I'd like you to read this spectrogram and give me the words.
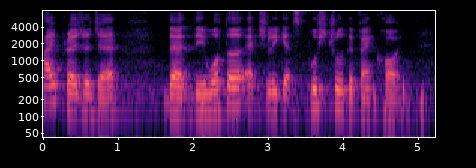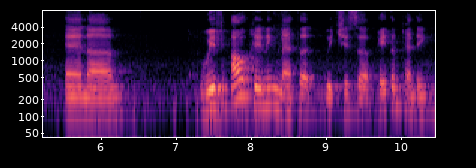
high pressure jet that the water actually gets pushed through the fan coil. And um, with our cleaning method, which is a patent pending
